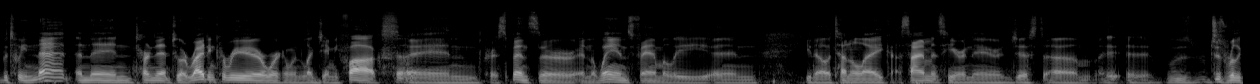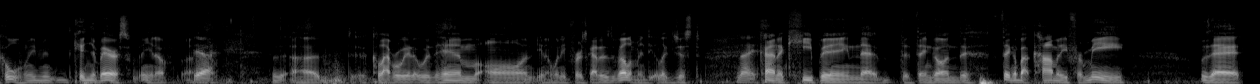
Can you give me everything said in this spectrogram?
between that and then turning that into a writing career, working with like Jamie Foxx Uh-huh. and Chris Spencer and the Wayans family and you know a ton of like assignments here and there. Just um, it, it was just really cool. Even Kenya Barris, you know. uh, Yeah. Uh, collaborated with him on you know when he first got his development deal, like just Nice. kind of keeping that the thing going. The thing about comedy for me was that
